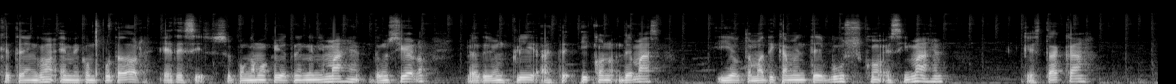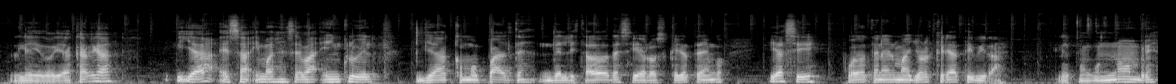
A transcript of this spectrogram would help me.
que tengo en mi computador es decir supongamos que yo tengo una imagen de un cielo le doy un clic a este icono de más y automáticamente busco esa imagen que está acá. Le doy a cargar y ya esa imagen se va a incluir ya como parte del listado de cielos que yo tengo y así puedo tener mayor creatividad. Le pongo un nombre.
